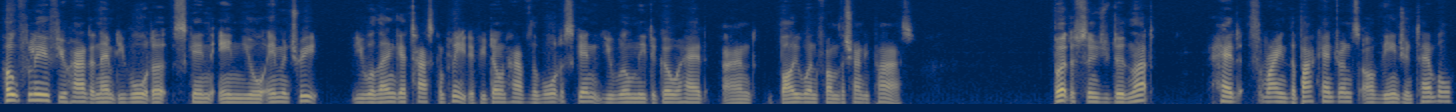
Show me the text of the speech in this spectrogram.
Hopefully if you had an empty water skin in your inventory, you will then get task complete. If you don't have the water skin, you will need to go ahead and buy one from the Shanty Pass. But as soon as you've done that, head around the back entrance of the ancient temple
